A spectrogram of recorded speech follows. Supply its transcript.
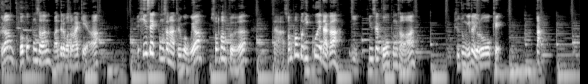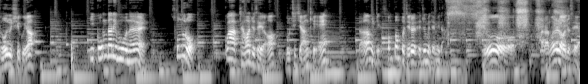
그럼 벚꽃 풍선 만들어 보도록 할게요. 흰색 풍선 하나 들고 오고요. 손펌프. 자, 손펌프 입구에다가 이 흰색 고무 풍선 주둥이를 이렇게 딱 넣어주시고요. 이 꽁다리 부분을 손으로 꽉 잡아주세요. 놓치지 않게. 다음 이렇게 손 펌프질을 해주면 됩니다. 쭉 바람을 넣어주세요.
